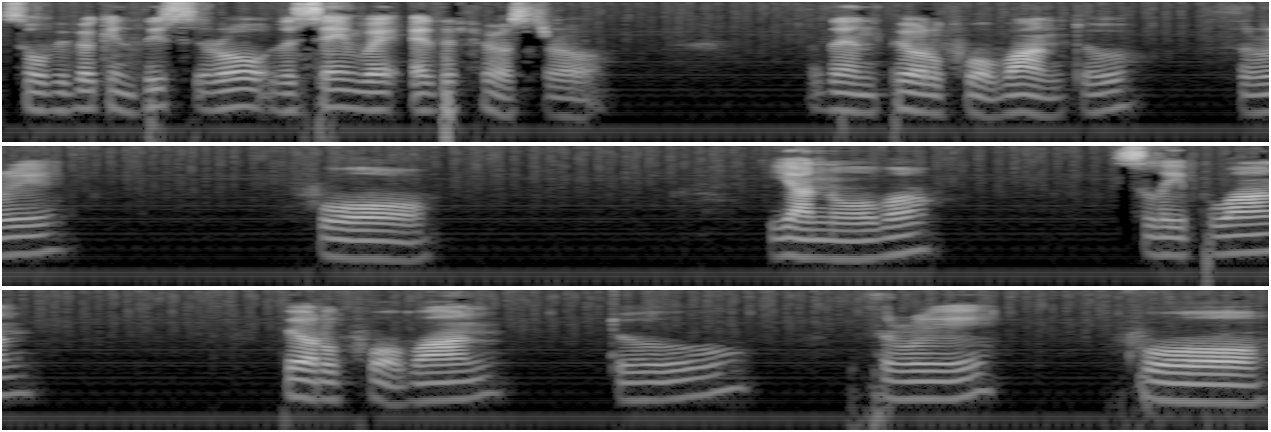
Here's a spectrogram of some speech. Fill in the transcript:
So we work in this row the same way as the first row. Then purl for one two three four yarn over slip one purl for one two three four.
